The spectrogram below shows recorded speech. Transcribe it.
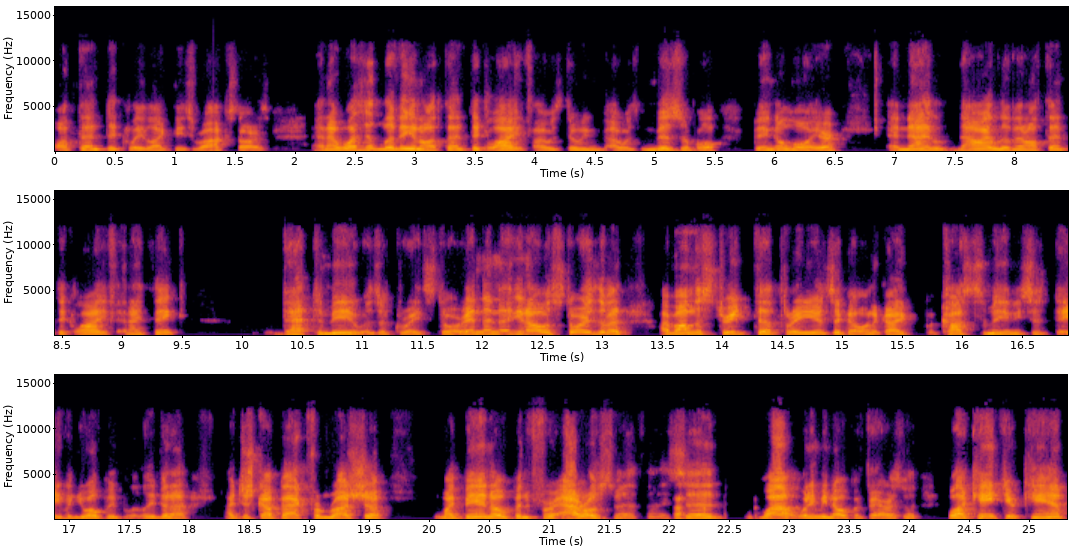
authentically like these rock stars. And I wasn't living an authentic life. I was doing, I was miserable being a lawyer. And now, now I live an authentic life. And I think that to me it was a great story. And then, you know, stories of it. I'm on the street uh, three years ago and a guy accosts me and he says, David, you won't believe it. I, I just got back from Russia my band opened for Aerosmith. I said, wow, what do you mean open for Aerosmith? Well, I came to your camp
